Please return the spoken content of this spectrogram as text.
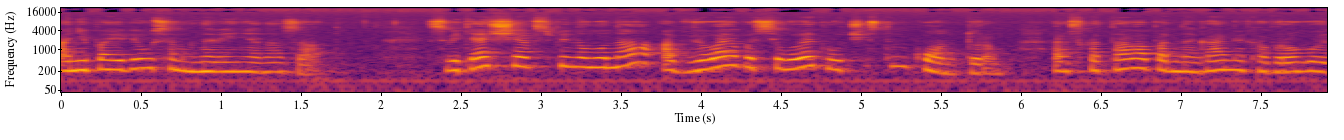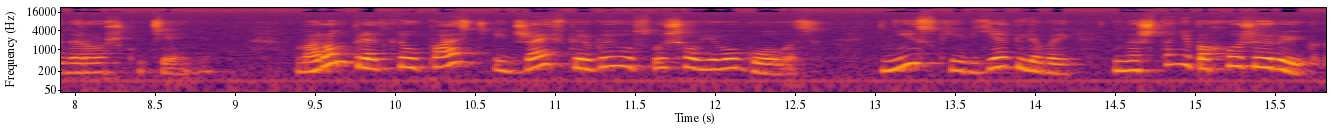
а не появился мгновение назад. Светящая в спину луна обвела его силуэт лучистым контуром, раскатала под ногами ковровую дорожку тени. Марон приоткрыл пасть, и Джай впервые услышал его голос. Низкий, въедливый, ни на что не похожий рык,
